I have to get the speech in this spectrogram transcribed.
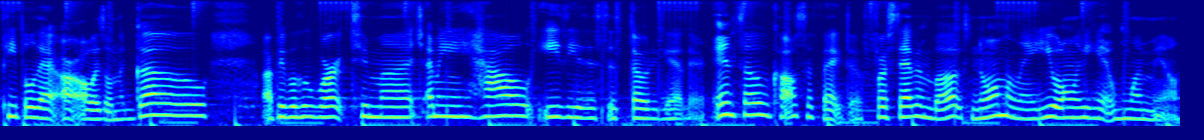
people that are always on the go or people who work too much? I mean, how easy is this to throw together and so cost effective? For seven bucks, normally you only be getting one meal,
